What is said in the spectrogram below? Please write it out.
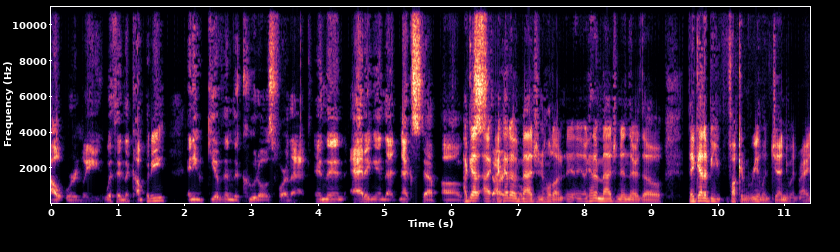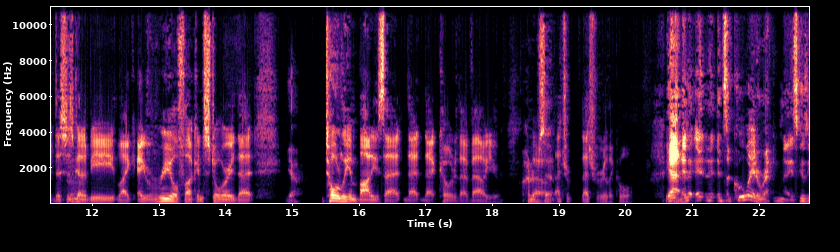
outwardly within the company and you give them the kudos for that and then adding in that next step of i got I, I, gotta imagine hold on i gotta imagine in there though they gotta be fucking real and genuine right this is mm-hmm. gotta be like a real fucking story that yeah totally embodies that that that code or that value Hundred so percent. That's that's really cool. Yeah, mm-hmm. and it, it's a cool way to recognize because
